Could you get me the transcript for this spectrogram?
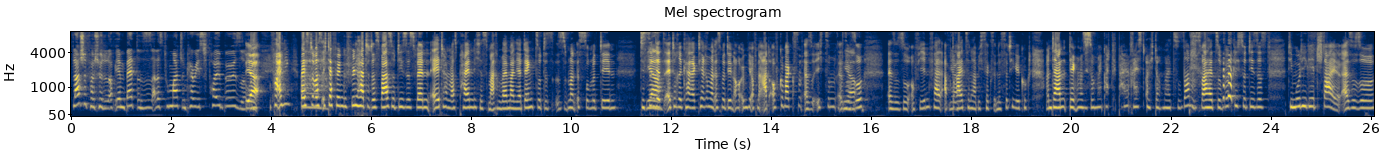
Flasche verschüttet auf ihrem Bett und es ist alles too much und Carrie ist voll böse. Ja, vor allen Dingen, weißt du, was ich da für ein Gefühl hatte? Das war so dieses, wenn Eltern was Peinliches machen, weil man ja denkt, so, das ist, man ist so mit denen, die sind Ja. jetzt ältere Charaktere, man ist mit denen auch irgendwie auf eine Art aufgewachsen. Also ich zum, also Ja. so, also so auf jeden Fall. Ab Ja. 13 habe ich Sex in the City geguckt und dann denkt man sich so, mein Gott, wie reißt euch doch mal zusammen. Es war halt so wirklich so dieses, die Mutti geht steil. Also so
